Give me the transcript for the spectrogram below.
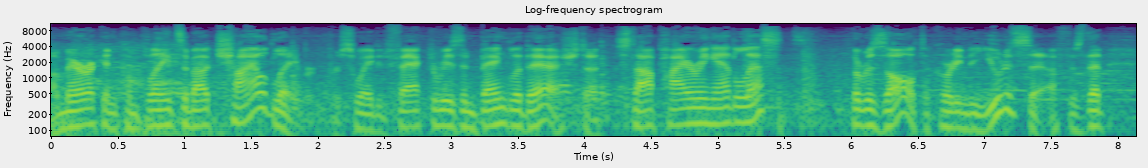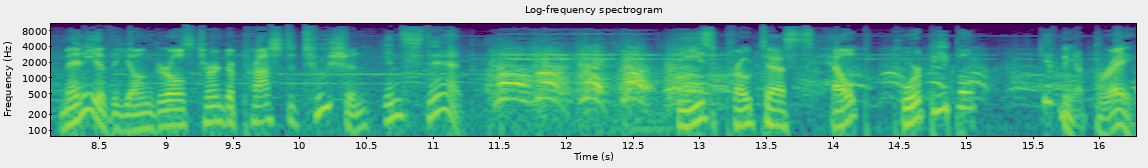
American complaints about child labor persuaded factories in Bangladesh to stop hiring adolescents. The result, according to UNICEF, is that many of the young girls turned to prostitution instead. These protests help poor people? Give me a break.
